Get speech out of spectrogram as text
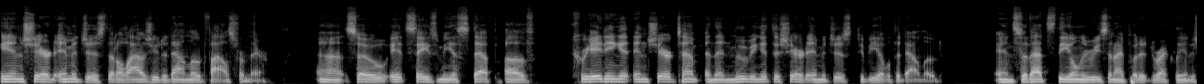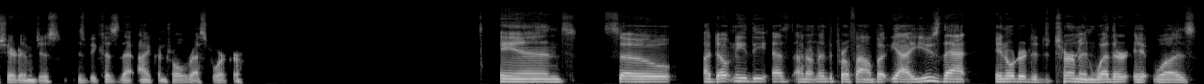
in shared images that allows you to download files from there. Uh, so it saves me a step of creating it in shared temp and then moving it to shared images to be able to download. And so that's the only reason I put it directly into shared images is because that control REST worker. And so I don't need the I don't need the profile, but yeah, I use that in order to determine whether it was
